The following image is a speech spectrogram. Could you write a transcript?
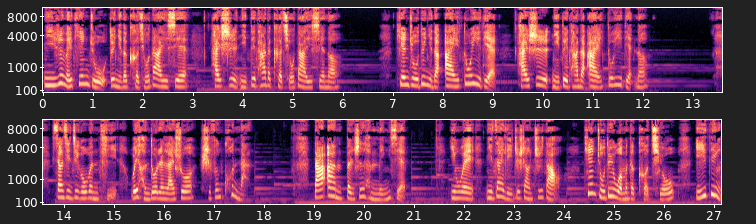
你认为天主对你的渴求大一些，还是你对他的渴求大一些呢？天主对你的爱多一点，还是你对他的爱多一点呢？相信这个问题为很多人来说十分困难。答案本身很明显，因为你在理智上知道，天主对我们的渴求一定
